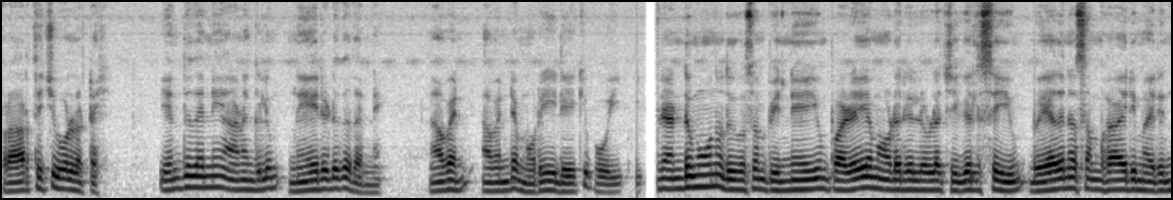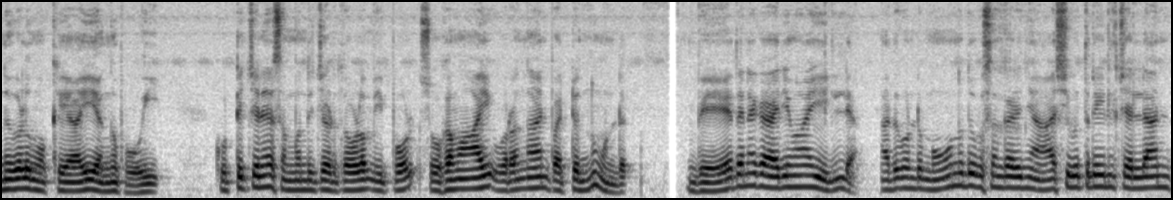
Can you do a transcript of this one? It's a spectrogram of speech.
പ്രാർത്ഥിച്ചു കൊള്ളട്ടെ എന്തു തന്നെയാണെങ്കിലും നേരിടുക തന്നെ. അവൻ അവന്റെ മുറിയിലേക്ക് പോയി. രണ്ട് മൂന്ന് ദിവസം പിന്നെയും പഴയ മോഡലിലുള്ള ചികിത്സയും വേദന സംഹാരി മരുന്നുകളുമൊക്കെയായി അങ്ങ് പോയി. കുട്ടിച്ചനെ സംബന്ധിച്ചിടത്തോളം ഇപ്പോൾ സുഖമായി ഉറങ്ങാൻ പറ്റുന്നുമുണ്ട്. വേദന കാര്യമായി ഇല്ല. അതുകൊണ്ട് മൂന്ന് ദിവസം കഴിഞ്ഞ് ആശുപത്രിയിൽ ചെല്ലാൻ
